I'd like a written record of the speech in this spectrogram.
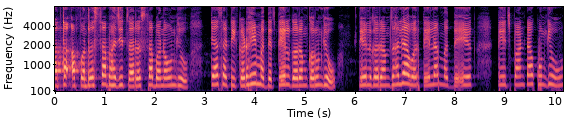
आता आपण रस्सा भाजीचा रस्सा बनवून घेऊ. त्यासाठी कढईमध्ये तेल गरम करून घेऊ. तेल गरम झाल्यावर तेलामध्ये एक तेजपान टाकून घेऊ.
